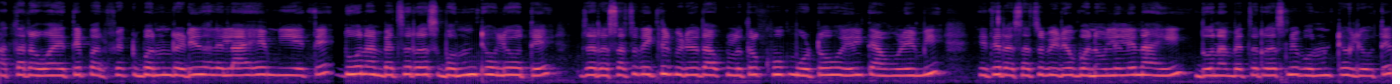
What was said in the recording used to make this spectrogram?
आता रवा येथे परफेक्ट बनून रेडी झालेला आहे. मी येते दोन आंब्याचं रस बनवून ठेवले होते. जर रसाचं देखील व्हिडिओ दाखवलं तर खूप मोठं होईल. त्यामुळे मी येथे रसाचं व्हिडिओ बनवलेले नाही. दोन आंब्याचं रस मी बनवून ठेवले होते.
